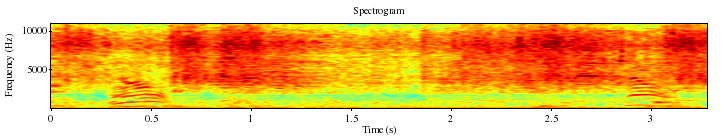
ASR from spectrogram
If Yeah!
